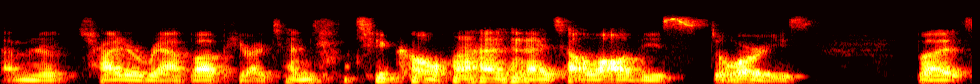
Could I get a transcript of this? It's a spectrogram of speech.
I'm going to try to wrap up here. I tend to go on and I tell all these stories, but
